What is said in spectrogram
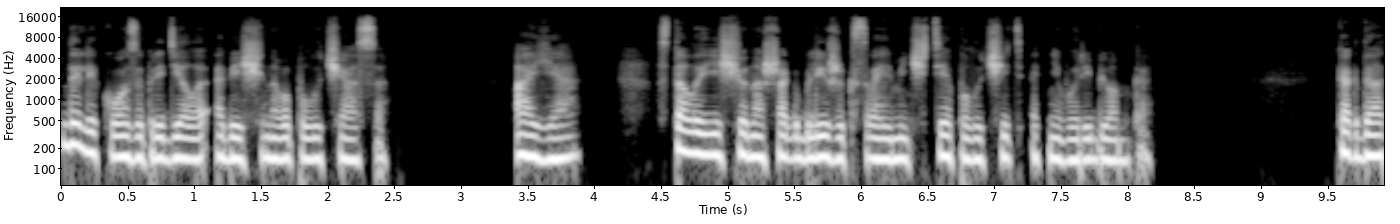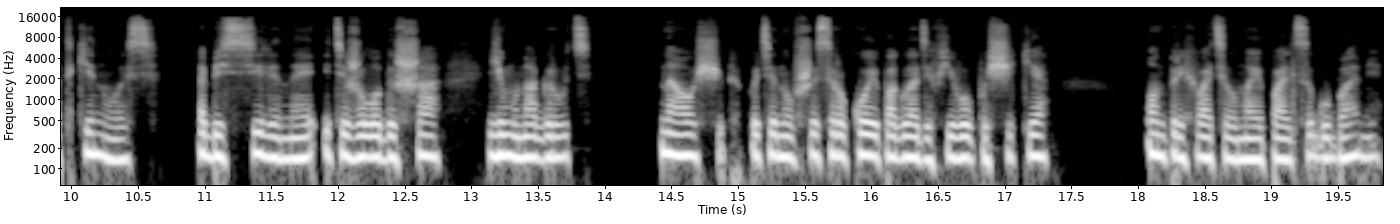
далеко за пределы обещанного получаса. А я стала еще на шаг ближе к своей мечте получить от него ребенка. Когда откинулась, обессиленная и тяжело дыша, ему на грудь, На ощупь, потянувшись рукой и погладив его по щеке, он прихватил мои пальцы губами.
